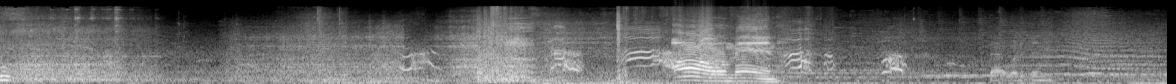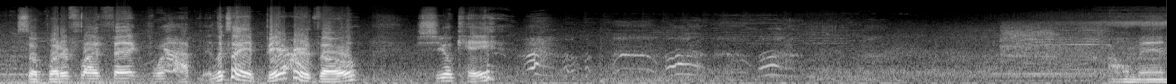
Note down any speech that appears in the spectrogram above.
Ooh. So butterfly effect, what happened? It looks like it bit her though. Is she okay? Oh man.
